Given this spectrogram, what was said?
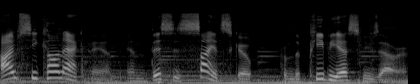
I'm Nsikan Akpan, and this is Science Scope from the PBS NewsHour.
